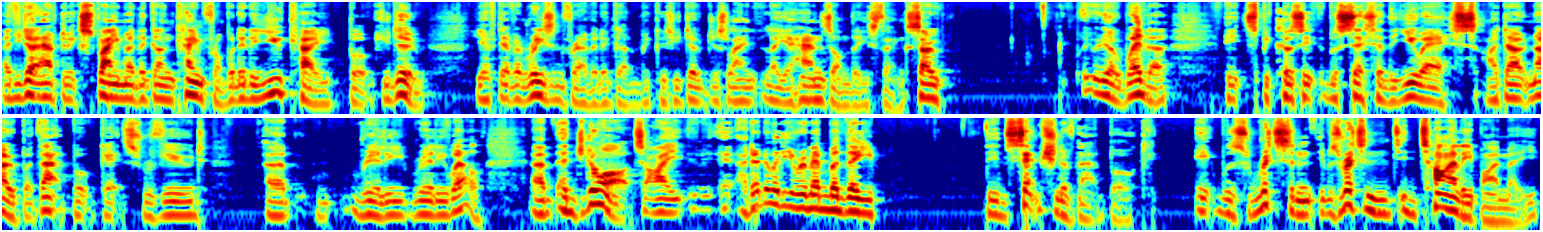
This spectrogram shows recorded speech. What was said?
and you don't have to explain where the gun came from. But in a UK book, you do. You have to have a reason for having a gun because you don't just lay, lay your hands on these things. So you know whether it's because it was set in the US, I don't know, but that book gets reviewed uh, really, really well. Um, and you know what? I I don't know whether you remember the the inception of that book. It was written. It was written entirely by me,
